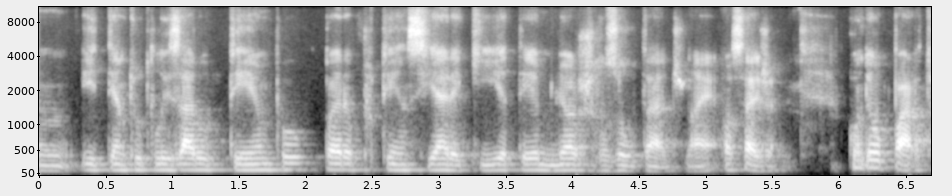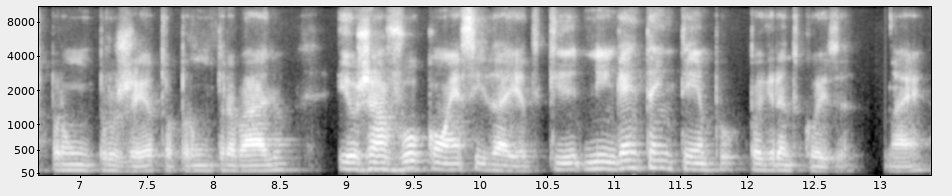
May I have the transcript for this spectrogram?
um, e tento utilizar o tempo para potenciar aqui até melhores resultados, não é? Ou seja, quando eu parto para um projeto ou para um trabalho, eu já vou com essa ideia de que ninguém tem tempo para grande coisa, não é?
